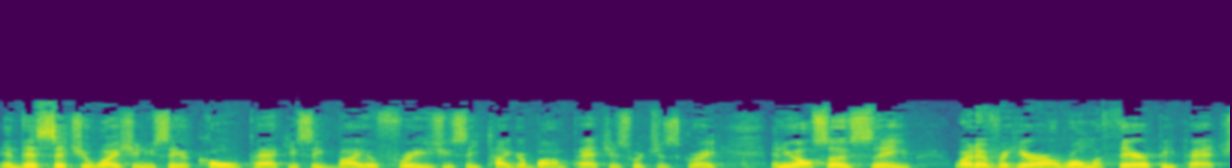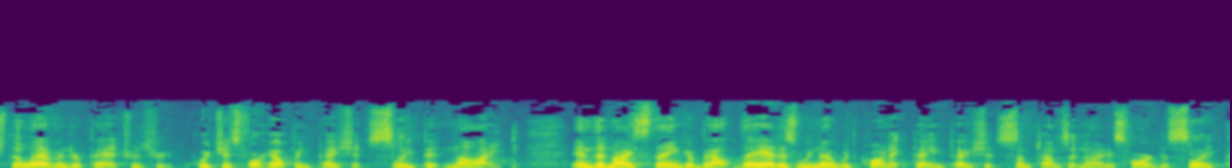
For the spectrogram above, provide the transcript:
In this situation, you see a cold pack, you see BioFreeze, you see Tiger Balm patches, which is great, and you also see right over here our aromatherapy patch, the lavender patch, which, which is for helping patients sleep at night. And the nice thing about that is we know with chronic pain patients, sometimes at night it's hard to sleep.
